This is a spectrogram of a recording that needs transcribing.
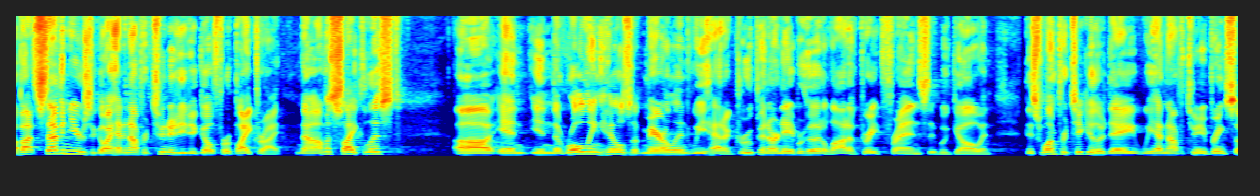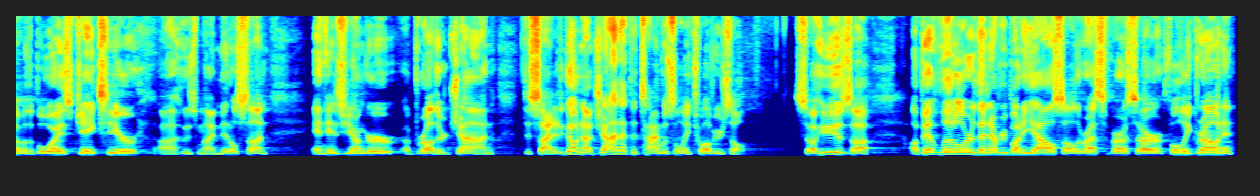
about seven years ago, I had an opportunity to go for a bike ride. Now, I'm a cyclist, uh, and in the rolling hills of Maryland, we had a group in our neighborhood, a lot of great friends that would go. And this one particular day, we had an opportunity to bring some of the boys. Jake's here, uh, who's my middle son, and his younger brother, John, decided to go. Now, John at the time was only 12 years old. So he was a, a bit littler than everybody else. All the rest of us are fully grown. And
